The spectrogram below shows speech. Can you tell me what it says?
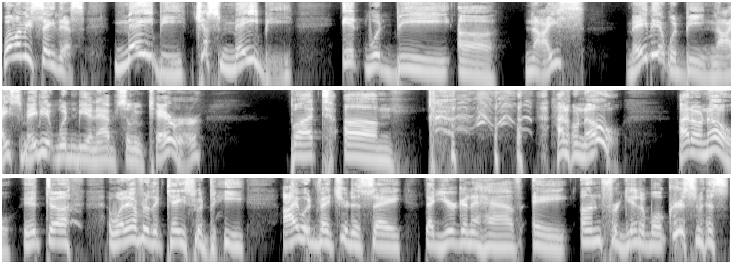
Well, let me say this. Maybe, just maybe, it would be uh, nice. Maybe it would be nice. Maybe it wouldn't be an absolute terror. But um, I don't know. I don't know. It uh, whatever the case would be, I would venture to say that you're going to have a unforgettable Christmas.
